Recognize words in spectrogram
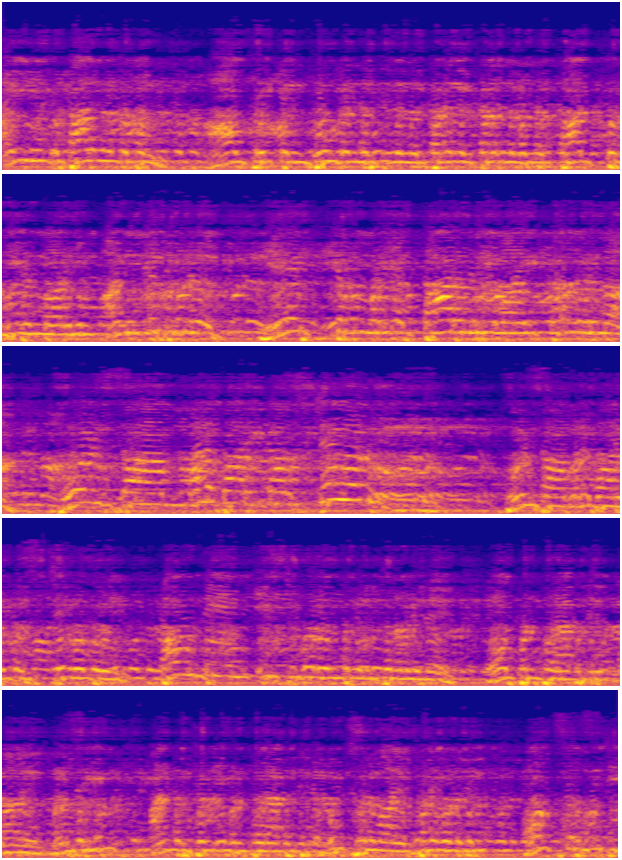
ഐ ലീഗ് ആഫ്രിക്കൻ ഭൂഖണ്ഡത്തിൽ നിന്ന് കടലിൽ കടന്നു വന്ന കാട്ടുവീരന്മാരെയും അണിനിരത്തിക്കൊണ്ട് ഏറ്റവും വലിയ താരതമ്യമായി കടന്നിരുന്ന മലബാറിക്കാർ ഈസ്റ്റ് ഓപ്പൺ പോരാട്ടത്തിൽ അണ്ടർ പോരാട്ടത്തിന്റെ സിറ്റി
